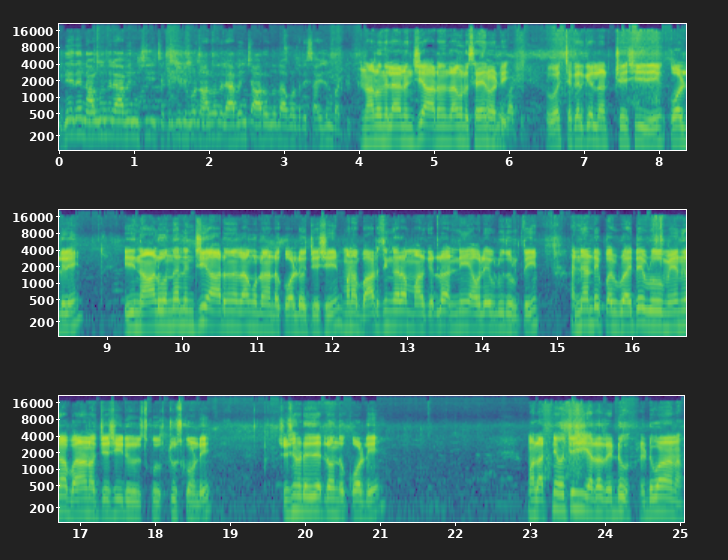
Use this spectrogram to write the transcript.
ఇదేదే నాలుగు వందల యాభై నుంచి చక్కెరకేళి కూడా నాలుగు వందల యాభై నుంచి ఆరు వందల దాకా ఉంటుంది సైజుని బట్టి. నాలుగు వందల యాభై నుంచి ఆరు వందల దాకా ఉంటుంది సైజుని బట్టి. ఓ చక్కెరకి వచ్చేసి క్వాలిటీ ఇది నాలుగు వందల నుంచి ఆరు వందల దాకా ఉంటుందంట క్వాలిటీ వచ్చేసి. మన బాటసింగారం మార్కెట్లో అన్నీ అవైలబుల్ దొరుకుతాయి. అన్నీ అంటే ఇప్పుడు అయితే ఇప్పుడు మెయిన్గా బనానా వచ్చేసి ఇది చూసుకో- చూసుకోండి. చూసినట్టయితే ఎట్లా ఉందో క్వాలిటీ మళ్ళీ అట్నే వచ్చేసి ఎర్ర రెడ్ రెడ్ బనానా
